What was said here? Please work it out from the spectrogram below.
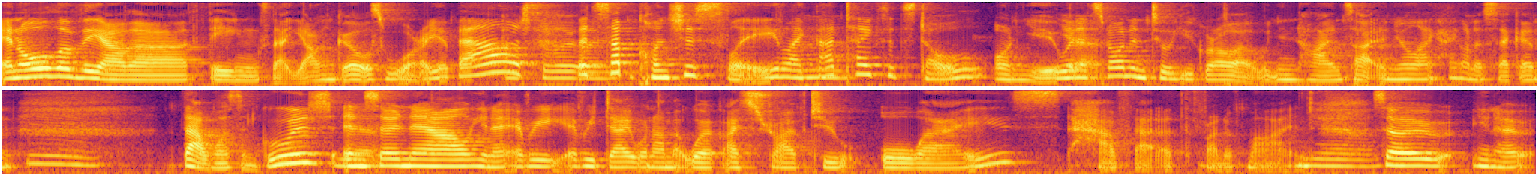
and all of the other things that young girls worry about. Absolutely. Mm. But subconsciously, like that takes its toll on you. And it's not until you grow up in hindsight and you're like, hang on a second Mm. That wasn't good Yeah. and so now you know every every day when i'm at work i strive to always have that at the front of mind Yeah. so you know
